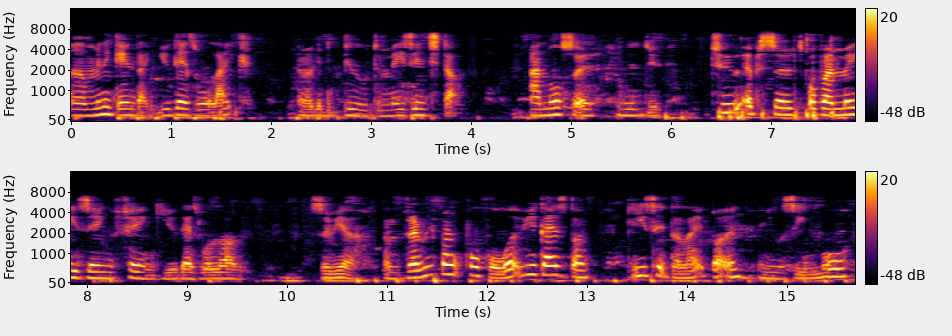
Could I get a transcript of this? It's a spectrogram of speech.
a mini game that you guys will like, and we're going to build amazing stuff. And also, to do two episodes of amazing thing you guys will love. So yeah, I'm very thankful for what you guys done. Please hit the like button and you will see more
